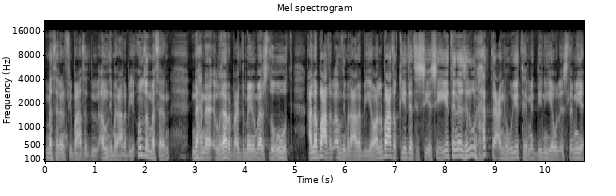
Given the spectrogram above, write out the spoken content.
مثلا في بعض الأنظمة العربية انظر مثلا نحن الغرب عندما يمارس ضغوط على بعض الأنظمة العربية وعلى بعض القيادات السياسية يتنازلون حتى عن هويتهم الدينية والإسلامية.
